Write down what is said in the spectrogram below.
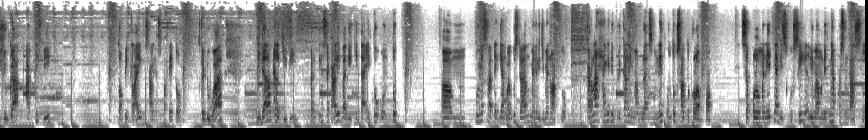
juga aktif di topik lain misalnya seperti itu. Kedua, di dalam LGD penting sekali bagi kita itu untuk um, punya strategi yang bagus dalam manajemen waktu. Karena hanya diberikan 15 menit untuk satu kelompok. 10 menitnya diskusi, 5 menitnya presentasi.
